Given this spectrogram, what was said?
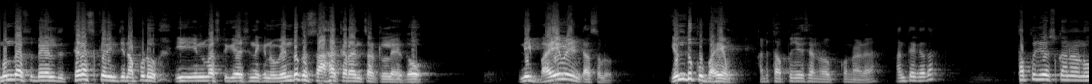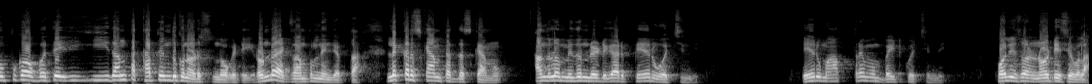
ముందస్తు బెయిల్ తిరస్కరించినప్పుడు ఈ ఇన్వెస్టిగేషన్కి నువ్వు ఎందుకు సహకరించట్లేదు? నీ భయం ఏంటి అసలు? ఎందుకు భయం? అంటే తప్పు చేశాను ఒప్పుకున్నాడా? అంతే కదా? తప్పు చేసుకున్నాను ఒప్పుకోకపోతే ఇదంతా కథ ఎందుకు నడుస్తుంది? ఒకటి. రెండో ఎగ్జాంపుల్ నేను చెప్తా. లిక్కర్ స్కామ్ పెద్ద స్కాము. అందులో మిథున్ రెడ్డి గారి పేరు వచ్చింది. పేరు మాత్రమే బయటకు వచ్చింది. పోలీసు వాళ్ళు నోటీస్ ఇవ్వాల?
